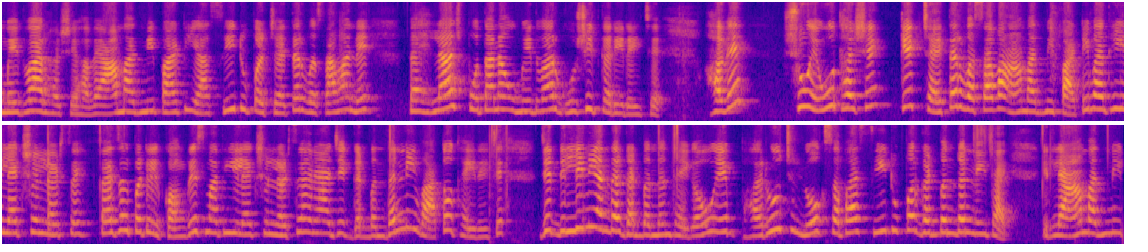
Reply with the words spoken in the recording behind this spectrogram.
ઉમેદવાર હશે. હવે આમ આદમી પાર્ટી આ સીટ ઉપર ચેતર વસાવાને પહેલાં જ પોતાના ઉમેદવાર ઘોષિત કરી રહી છે. હવે શું એવું થશે? કે ચૈતર વસાવા આમ આદમી પાર્ટીમાંથી ઇલેક્શન લડશે? ફૈઝલ પટેલ કોંગ્રેસમાંથી ઇલેક્શન લડશે અને આ જે ગઠબંધનની વાતો થઈ રહી છે, જે દિલ્હીની અંદર ગઠબંધન થઈ ગયું, એ ભરૂચ લોકસભા સીટ ઉપર ગઠબંધન નહીં થાય. એટલે આમ આદમી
